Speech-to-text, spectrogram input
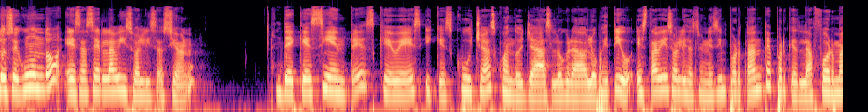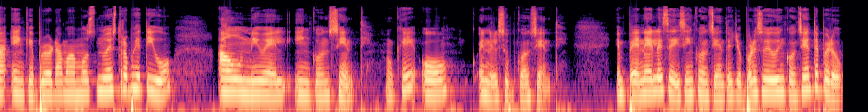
Lo segundo es hacer la visualización de qué sientes, qué ves y qué escuchas cuando ya has logrado el objetivo. Esta visualización es importante porque es la forma en que programamos nuestro objetivo a un nivel inconsciente, ¿ok? O en el subconsciente. En PNL se dice inconsciente, yo por eso digo inconsciente, pero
